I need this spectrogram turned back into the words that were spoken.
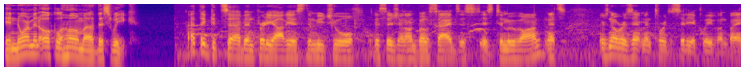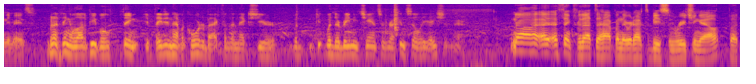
in Norman, Oklahoma this week. I think it's uh, been pretty obvious the mutual decision on both sides is, is to move on. That's there's no resentment towards the city of Cleveland by any means. But I think a lot of people think if they didn't have a quarterback for the next year, would, would there be any chance of reconciliation there? No, I, I think for that to happen, there would have to be some reaching out. But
